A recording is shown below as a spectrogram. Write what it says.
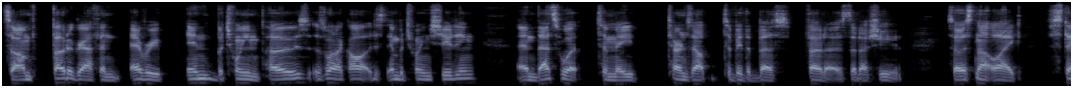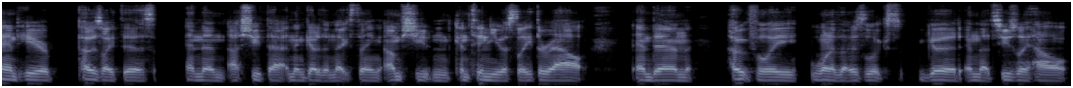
So I'm photographing every in between pose is what I call it, just in between shooting. And that's what to me turns out to be the best photos that I shoot. So it's not like stand here, pose like this, and then I shoot that and then go to the next thing. I'm shooting continuously throughout. And then hopefully one of those looks good. And that's usually how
